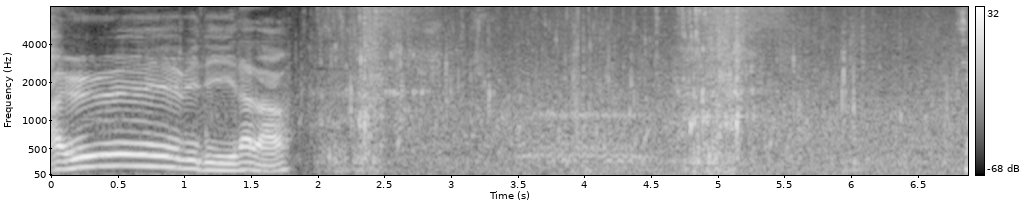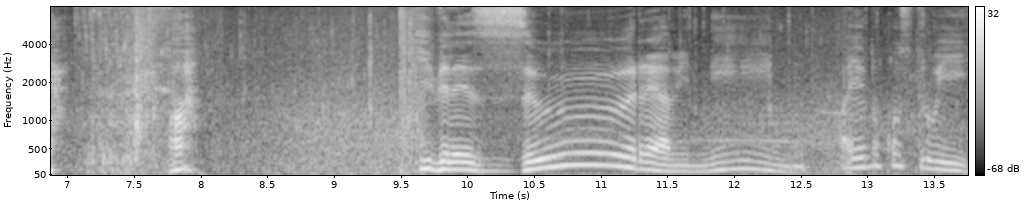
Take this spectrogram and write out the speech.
Aê, menina, lá. Ó. Que belezura, menino. Aí eu não construí.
